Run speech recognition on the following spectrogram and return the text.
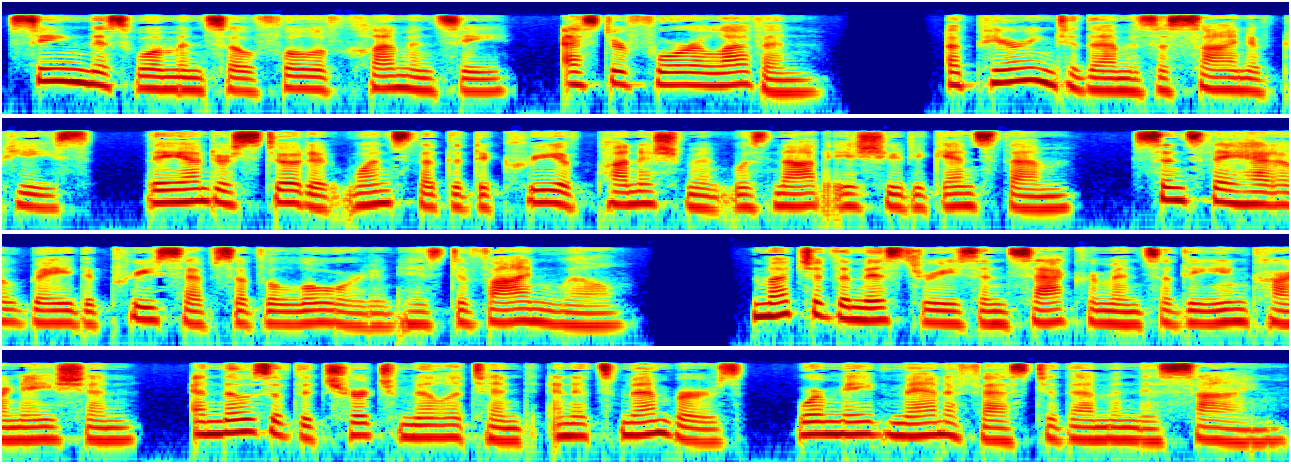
Seeing this woman so full of clemency, Esther 4:11 Appearing to them as a sign of peace, they understood at once that the decree of punishment was not issued against them, since they had obeyed the precepts of the Lord and His divine will. Much of the mysteries and sacraments of the Incarnation, and those of the Church militant and its members, were made manifest to them in this sign.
